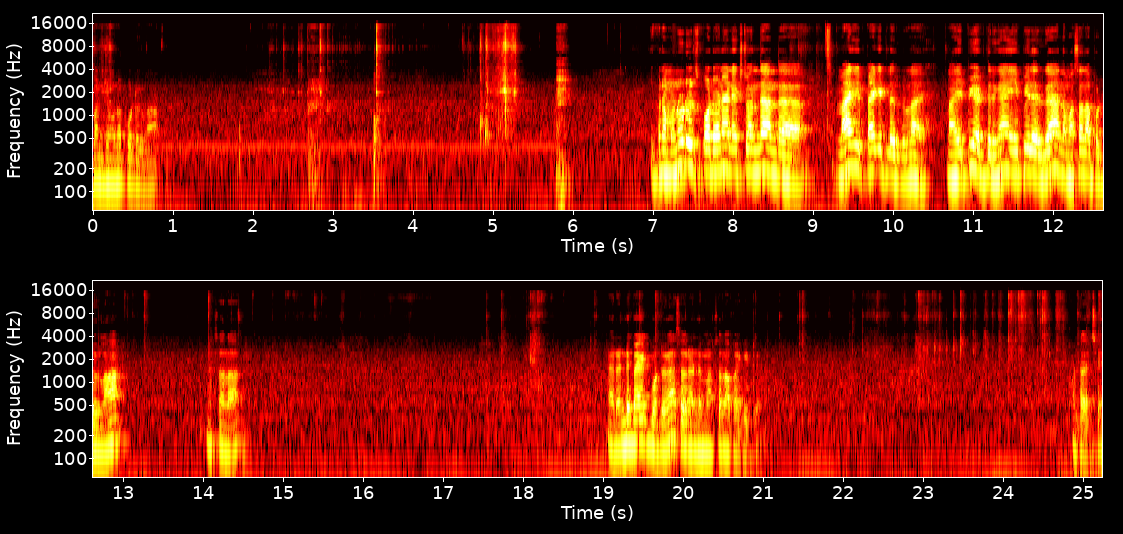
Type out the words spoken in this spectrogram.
கொஞ்சம் கூட போட்டுக்கலாம். இப்போ நம்ம நூடுல்ஸ் போட்டோன்னே நெக்ஸ்ட் வந்து அந்த மேகி பேக்கெட்டில் இருக்குல்ல நான் எப்பயும் எடுத்திருக்கேன். எப்பியில் இருக்க அந்த மசாலா போட்டுக்கலாம். மசாலா. நான் ரெண்டு பேக்கெட் போட்டிருக்கேன் ஸோ ரெண்டு மசாலா பேக்கெட்டு போட்டாச்சு.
